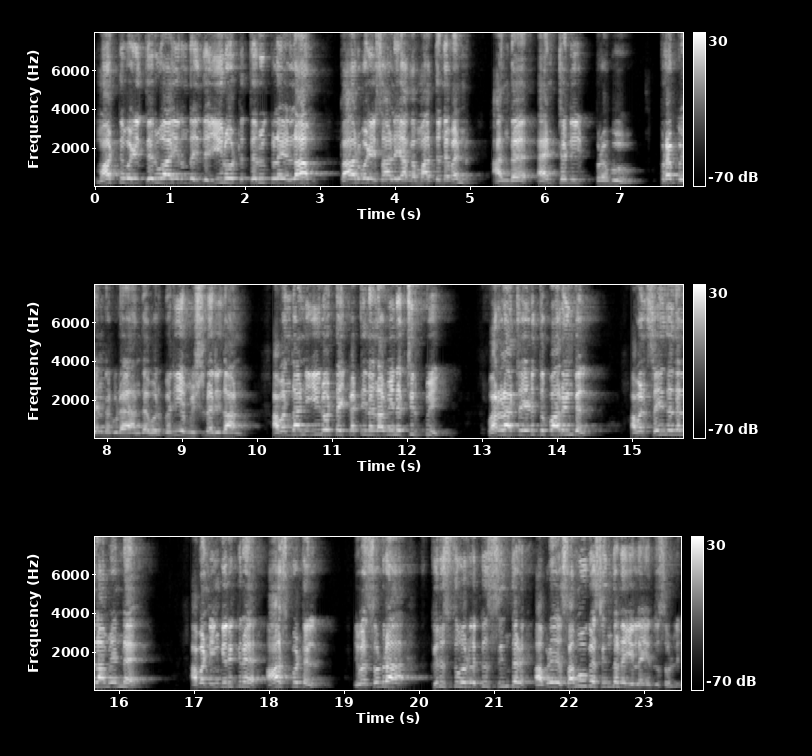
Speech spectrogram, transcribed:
மாட்டு வழி தெருவாய் இருந்த இந்த ஈரோட்டு தெருக்களை எல்லாம் கார் வழி சாலையாக மாத்தினவன் அந்த ஆண்டனி பிரபு. பிரபு என்ற கூட அந்த ஒரு பெரிய மிஷினரி தான். அவன்தான் ஈரோட்டை கட்டின நவீன சிற்பி. வரலாற்றை எடுத்து பாருங்கள். அவன் செய்ததெல்லாம் என்ன? அவன் இங்க இருக்கிற ஹாஸ்பிட்டல் இவன் சொல்றா கிறிஸ்துவர்களுக்கு சிந்தனை அப்படியே சமூக சிந்தனை இல்லை என்று சொல்லி.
